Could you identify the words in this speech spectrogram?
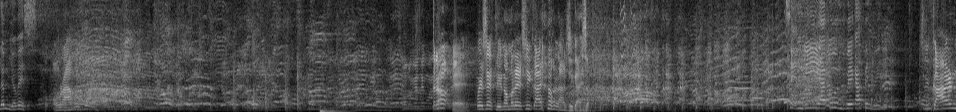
Gelem ya wis. Ora aku kok. Truk. Eh, kowe wis di nomor si kae ora si kae. Sik endi aku duwe kabeh lho iki. Si kaen.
